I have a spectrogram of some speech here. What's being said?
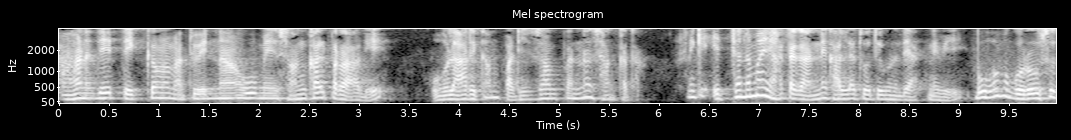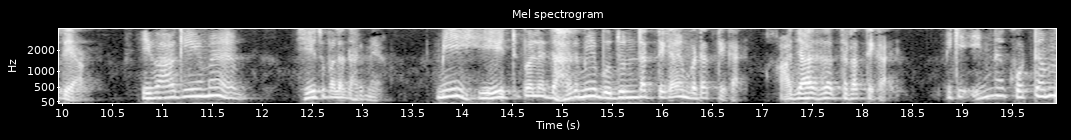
ආහන දෙත් එක්කම මතුවෙන්නා වූ මේ සංකල්ප රාගේ ඕලාරිකම් පටිසම්පන්න සංකතක්. මේක එතනමයි හටගන්නේ කල්ලාතුව තිබුණ දෙයක් නෙවෙයි. බොහොම ගොරෝසු දෙයක්. ඒ වගේම හේතුඵල ධර්මයක්. මේ හේතුඵල ධර්මයේ බුදුන්ටත් එකයි උඹටත් එකයි. ආජාසත්තරත් එකයි. මේක ඉන්නකොටම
